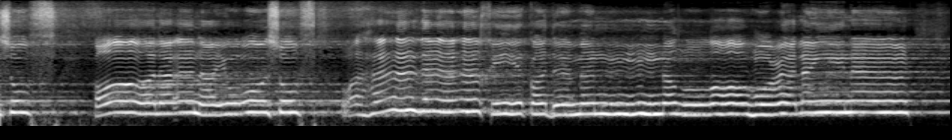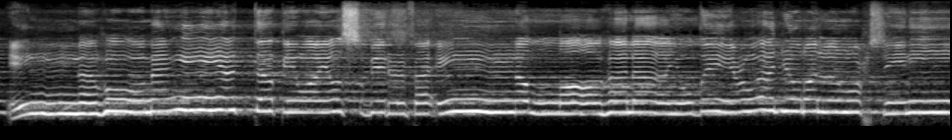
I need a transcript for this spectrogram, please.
يوسف؟ قال أنا يوسف وهذا أخي قد من الله علينا. إنه من يتق ويصبر فإن الله لا يضيع أجر المحسنين.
